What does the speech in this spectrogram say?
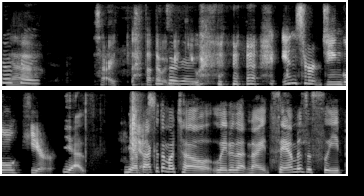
okay yeah. Sorry, I thought that It's would make you insert jingle here. Yes. Yeah, Yes. back at the motel later that night, Sam is asleep.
